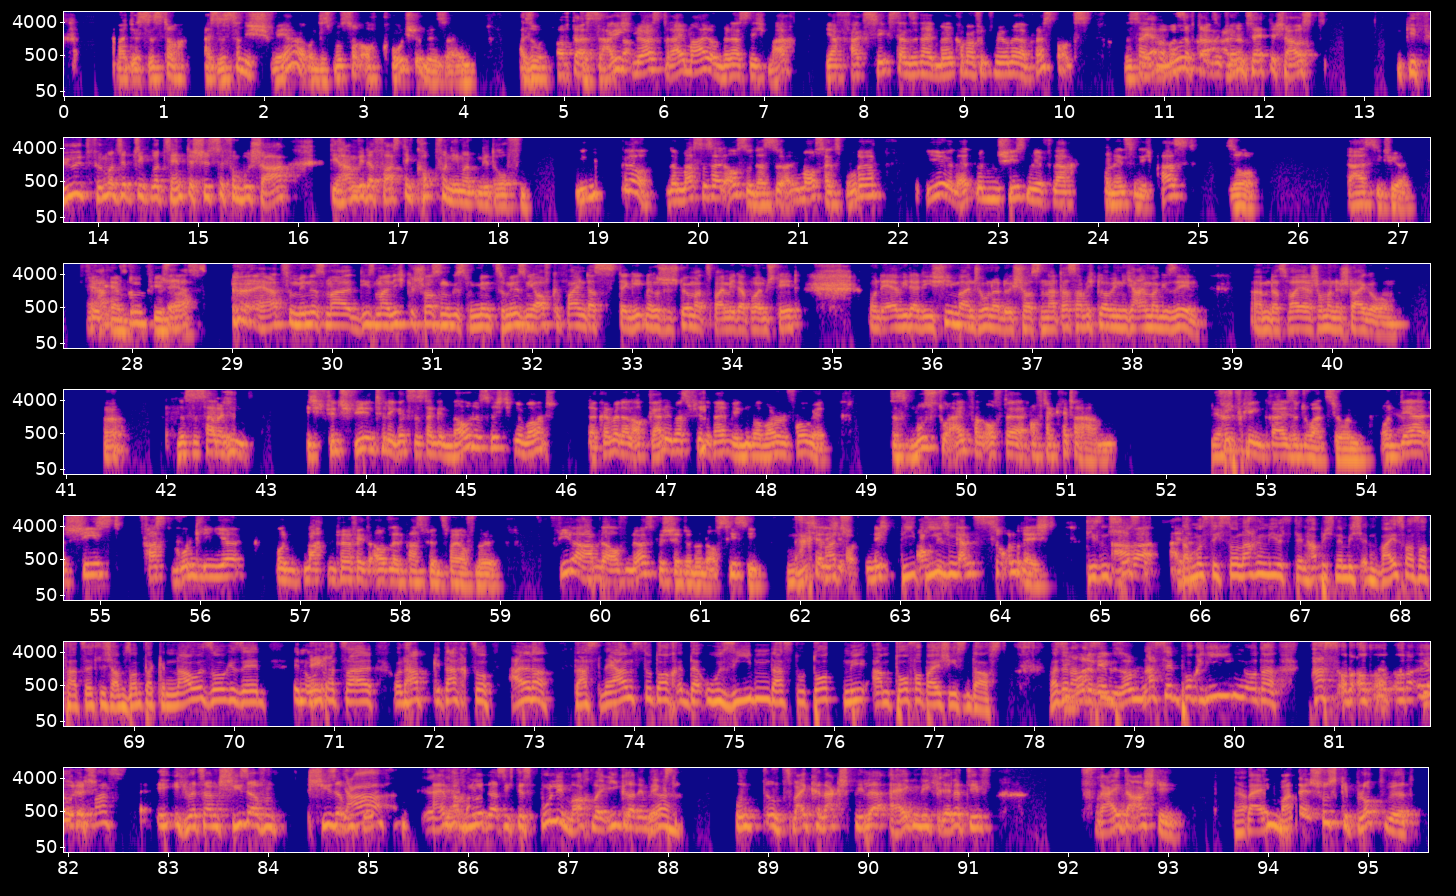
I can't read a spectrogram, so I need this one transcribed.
Aber das ist doch, also das ist doch nicht schwer und das muss doch auch coachable sein. Also, das, das sage ich Nurse dreimal und wenn er es nicht macht, ja, fuck six, dann sind halt 9,5 Millionen in der Pressbox. Das ist halt ja, aber was auf der anderen Seite schaust, gefühlt 75 Prozent der Schüsse von Bouchard, die haben wieder fast den Kopf von jemandem getroffen. Genau. Dann machst du es halt auch so, dass du immer auch sagst, Bruder, hier in Edmonton schießen wir flach. Und wenn es dir nicht passt, so, da ist die Tür. Viel, Camp, viel Spaß. Er, er hat zumindest mal diesmal nicht geschossen, ist mir zumindest nicht aufgefallen, dass der gegnerische Stürmer zwei Meter vor ihm steht und er wieder die Schienbeinschoner durchschossen hat. Das habe ich, glaube ich, nicht einmal gesehen. Ähm, das war ja schon mal eine Steigerung. Ja. Das ist halt, ich finde, Spielintelligenz ist dann genau das richtige Wort. Da können wir dann auch gerne über das Spiel reden, über Warren Vogel. Das musst du einfach auf der, auf der Kette haben. Ja, Fünf gegen drei Situationen. Und ja. der schießt fast Grundlinie und macht einen Perfect Outlet Pass für ein 2 auf 0. Viele haben da auf Nurse geschittet und auf Sisi. Sicherlich auch nicht, die, auch diesen, nicht ganz zu Unrecht. Diesen Schuss, Aber, da musste ich so lachen, Nils, den habe ich nämlich in Weißwasser tatsächlich am Sonntag genau so gesehen, in Echt? Unterzahl und habe gedacht so, Alter, das lernst du doch in der U7, dass du dort nie am Tor vorbeischießen darfst. Weißt du, dann lass den, so lass den Puck liegen oder Pass oder, oder, oder irgendwas. Ja, oder ich, ich würde sagen, schieß auf den schieß auf ja, den Einfach ja, nur, dass ich das Bulli mache, weil ich gerade im Wechsel und, und zwei Knackspieler eigentlich relativ frei dastehen. Ja. Weil wann dein Schuss geblockt wird,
